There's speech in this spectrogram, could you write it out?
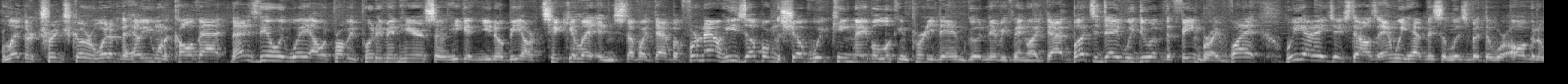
leather trench coat or whatever the hell you want to call that. That is the only way I would probably put him in here so he can, you know, be articulate and stuff like that. But for now, he's up on the shelf with King Mabel looking pretty damn good and everything like that. But today we do have the Fiend Bray Wyatt. We got AJ Styles and we have Miss Elizabeth that we're all going to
